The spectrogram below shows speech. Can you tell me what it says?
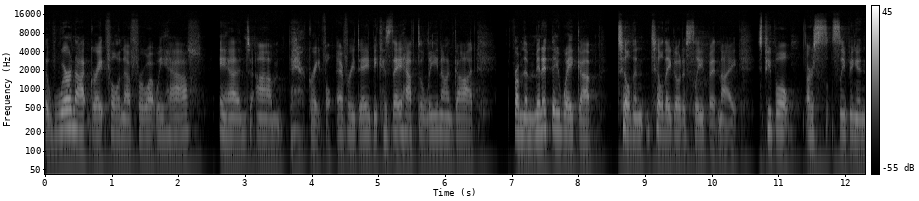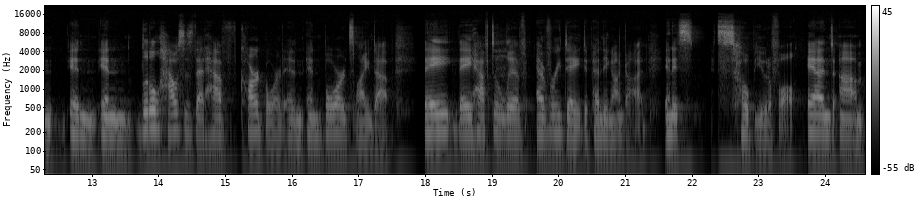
we're not grateful enough for what we have. And um, they're grateful every day because they have to lean on God from the minute they wake up till till they go to sleep at night. These people are sleeping in, in, in little houses that have cardboard and, and boards lined up. They, they have to live every day depending on God. And it's, it's so beautiful. And um,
